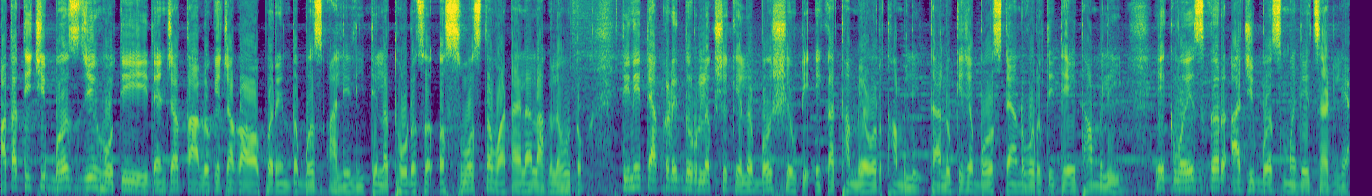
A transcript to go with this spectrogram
आता तिची बस जी होती त्यांच्या तालुक्याच्या गावापर्यंत बस आलेली. तिला थोडंसं अस्वस्थ वाटायला लागलं होतं. तिने त्याकडे दुर्लक्ष केलं. बस शेवटी एका थांब्यावर थांबली. तालुक्याच्या बस स्टँडवर तिथे थांबली. एक वयस्कर आजी बसमध्ये चढल्या.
